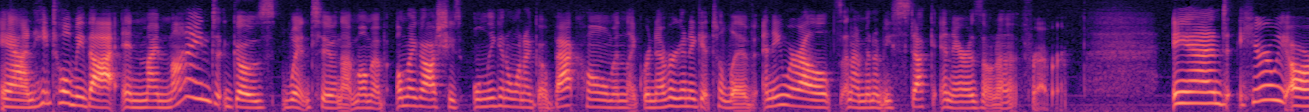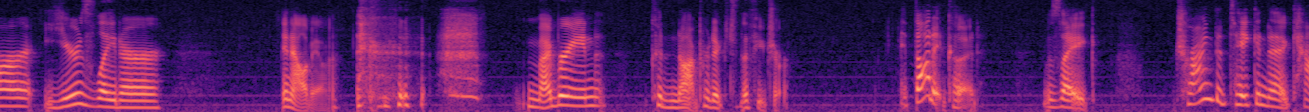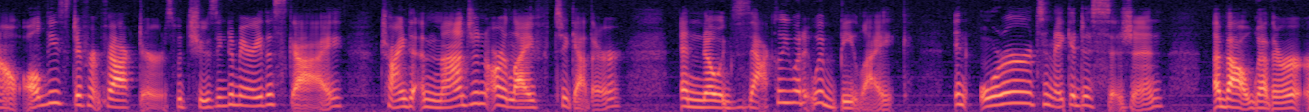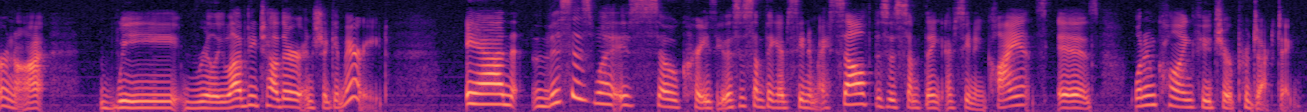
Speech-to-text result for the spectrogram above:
And he told me that, and my mind goes went to in that moment of, oh my gosh, she's only gonna want to go back home, and like we're never gonna get to live anywhere else, and I'm gonna be stuck in Arizona forever. And here we are, years later, in Alabama. my brain could not predict the future. It thought it could. It was like trying to take into account all these different factors with choosing to marry this guy trying to imagine our life together and know exactly what it would be like in order to make a decision about whether or not we really loved each other and should get married. And this is what is so crazy. This is something I've seen in myself. This is something I've seen in clients is what I'm calling future projecting.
